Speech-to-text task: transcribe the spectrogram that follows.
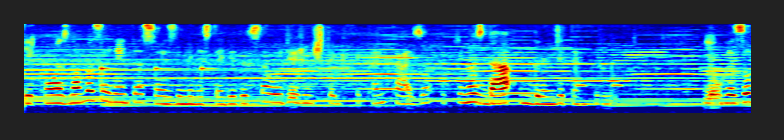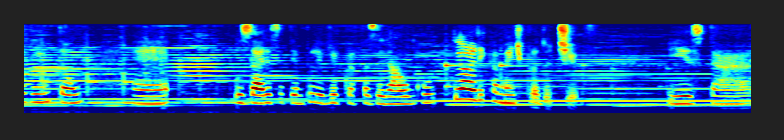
e com as novas orientações do Ministério da Saúde a gente tem que ficar em casa, o que nos dá um grande tempo livre. E eu resolvi então é, usar esse tempo livre para fazer algo teoricamente produtivo e estar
